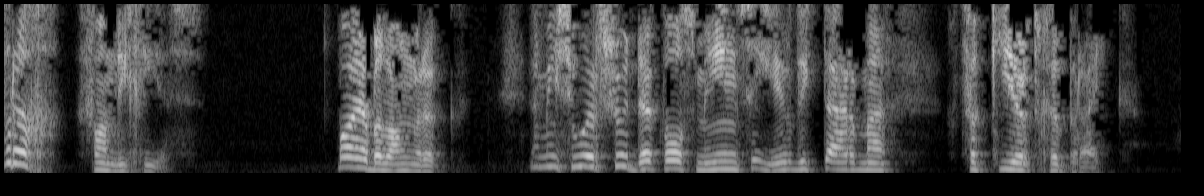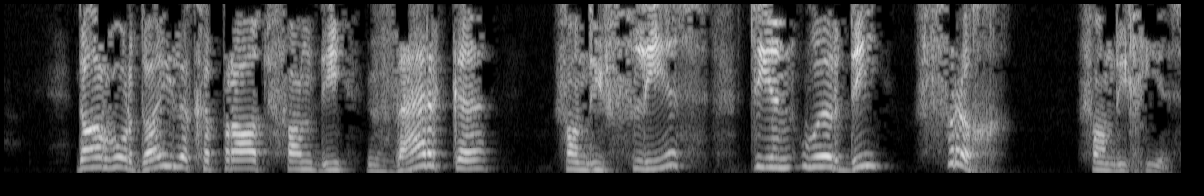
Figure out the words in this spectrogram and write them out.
vrug van die Gees baie belangrik. En mense hoor so dikwels mense hierdie terme verkeerd gebruik. Daar word duidelik gepraat van die werke van die vlees teenoor die vrug van die gees.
